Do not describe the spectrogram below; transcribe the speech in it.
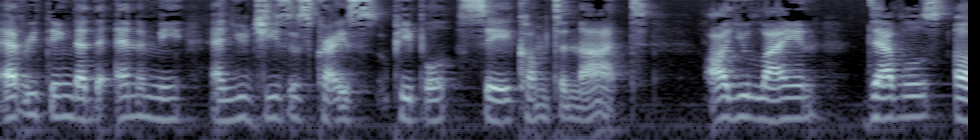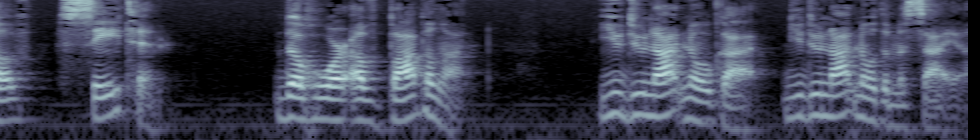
everything that the enemy and you, Jesus Christ people, say come to naught. Are you lying devils of Satan? the whore of Babylon. You do not know God. You do not know the Messiah.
